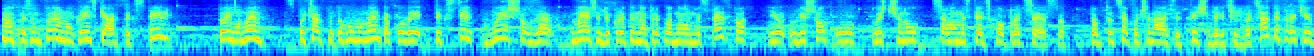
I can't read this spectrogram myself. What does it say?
Ми презентуємо український арт-текстиль. Той момент, спочатку того моменту, коли текстиль вийшов за межі декоративно-прикладного мистецтва і увійшов у площину саме мистецького процесу. Тобто, це починається з 1920-х років,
